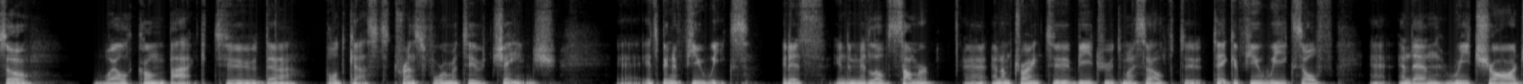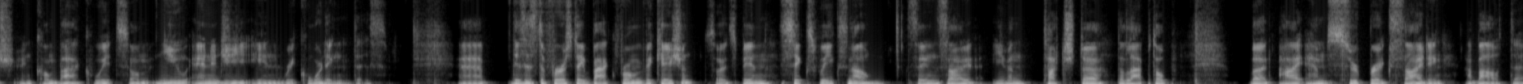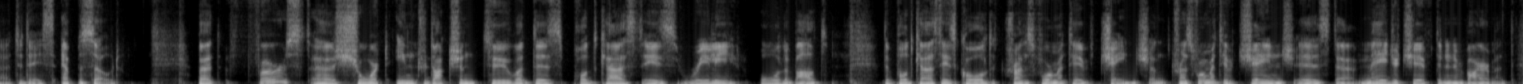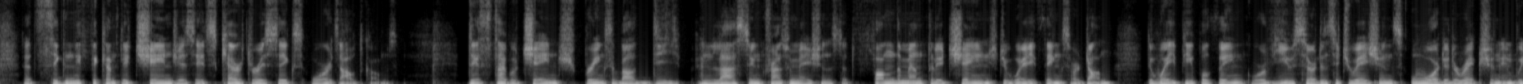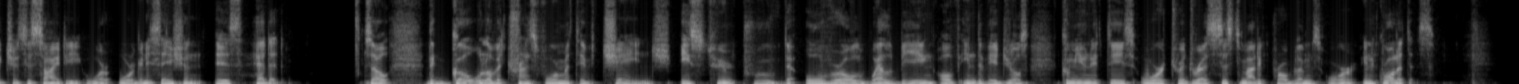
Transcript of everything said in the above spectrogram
So, welcome back to the podcast Transformative Change. Uh, it's been a few weeks. It is in the middle of summer, uh, and I'm trying to be true to myself to take a few weeks off uh, and then recharge and come back with some new energy in recording this. Uh, this is the first day back from vacation, so it's been six weeks now since I even touched the laptop but I am super exciting about uh, today's episode. But first, a short introduction to what this podcast is really all about. The podcast is called Transformative Change, and transformative change is the major shift in an environment that significantly changes its characteristics or its outcomes. This type of change brings about deep and lasting transformations that fundamentally change the way things are done, the way people think or view certain situations, or the direction in which a society or organization is headed. So, the goal of a transformative change is to improve the overall well being of individuals, communities, or to address systematic problems or inequalities.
